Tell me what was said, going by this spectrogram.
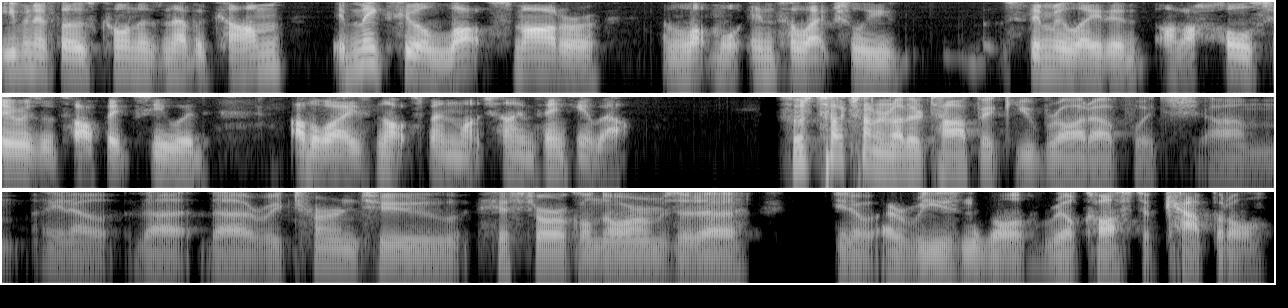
even if those corners never come, it makes you a lot smarter and a lot more intellectually stimulated on a whole series of topics you would otherwise not spend much time thinking about. So let's touch on another topic you brought up, which um, you know the the return to historical norms at a you know a reasonable real cost of capital.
